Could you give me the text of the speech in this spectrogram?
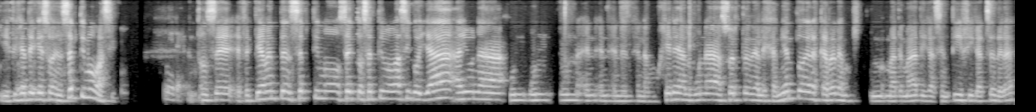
Y fíjate que eso en séptimo básico. Entonces, efectivamente, en séptimo, sexto, séptimo básico ya hay una, un, un, en, en, en, las mujeres alguna suerte de alejamiento de las carreras matemáticas, científicas, etcétera,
